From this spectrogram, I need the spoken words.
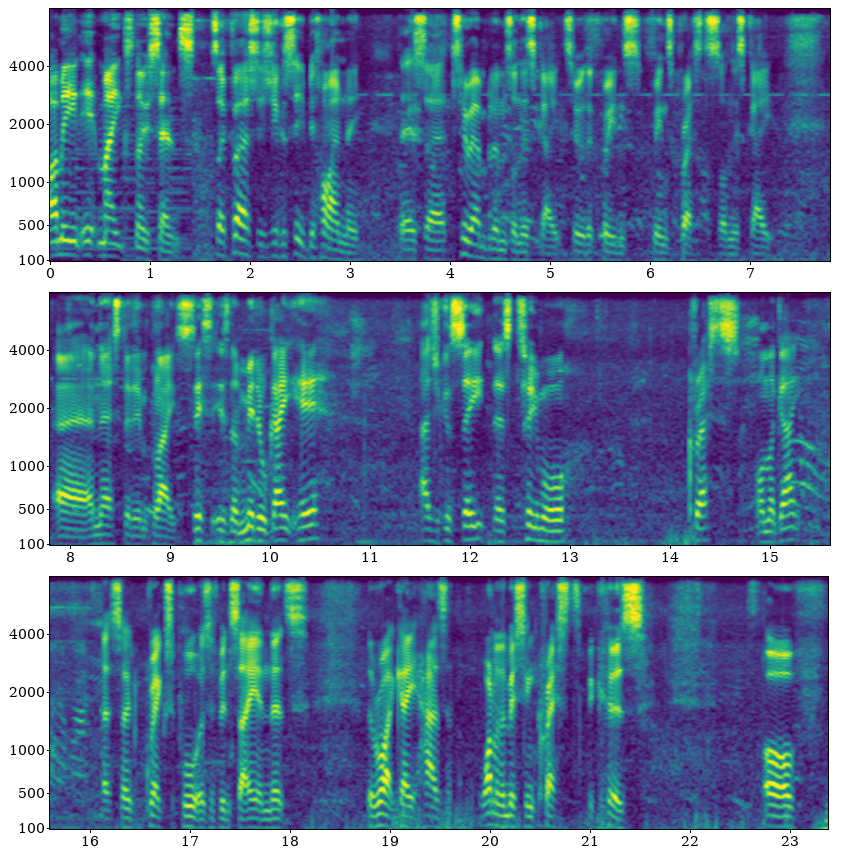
I mean, it makes no sense. So first, as you can see behind me, there's uh, two emblems on this gate, two of the Queen's Queen's crests on this gate, uh, and they're still in place. This is the middle gate here. As you can see, there's two more crests on the gate. Uh, so Greg supporters have been saying that the right gate has one of the missing crests because of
